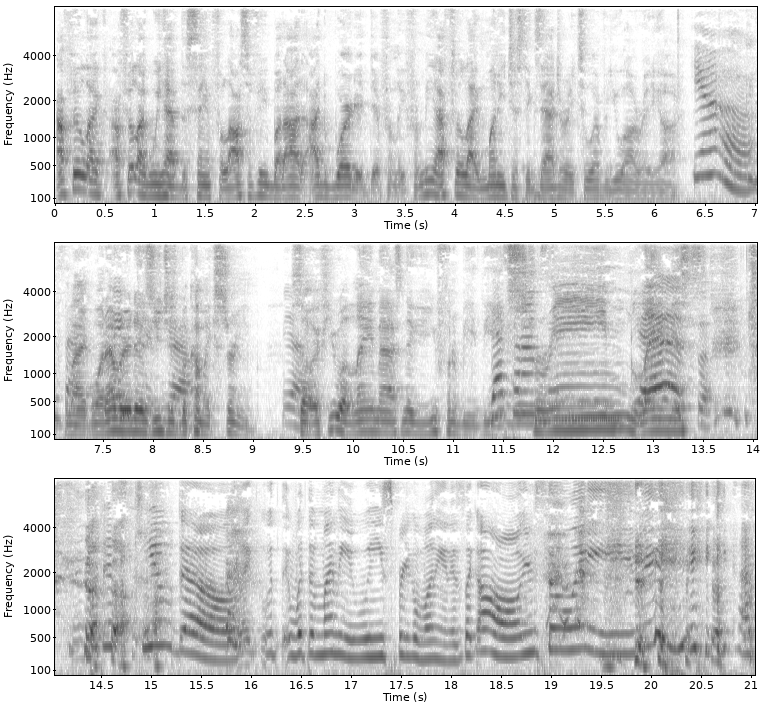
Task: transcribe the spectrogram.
I feel like I feel like we have the same philosophy, but I'd, I'd word it differently. For me, I feel like money just exaggerates whoever you already are. Yeah. Like whatever it is, you you. just Yeah. become extreme. Yeah. So if you a lame ass nigga, you finna be the That's extreme Yes. lamest. But it's cute though. Like with with the money, when you sprinkle money, and it's like, oh, you're so lame.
